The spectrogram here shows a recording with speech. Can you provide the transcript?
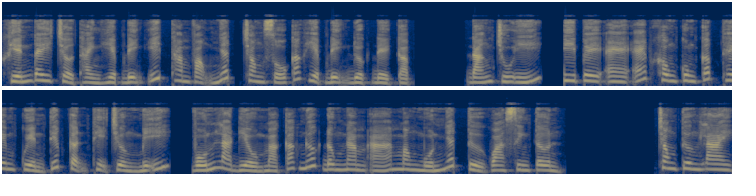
khiến đây trở thành hiệp định ít tham vọng nhất trong số các hiệp định được đề cập. Đáng chú ý, IPEF không cung cấp thêm quyền tiếp cận thị trường Mỹ, vốn là điều mà các nước Đông Nam Á mong muốn nhất từ Washington. Trong tương lai,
